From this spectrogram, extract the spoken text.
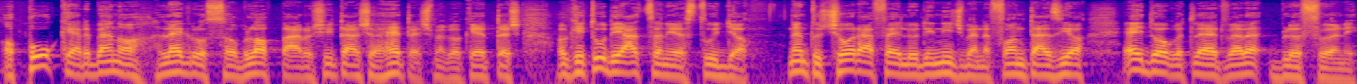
A pókerben a legrosszabb lappárosítás a hetes meg a kettes. Aki tud játszani, ezt tudja. Nem tud sorrá fejlődni, nincs benne fantázia, egy dolgot lehet vele blöffölni.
